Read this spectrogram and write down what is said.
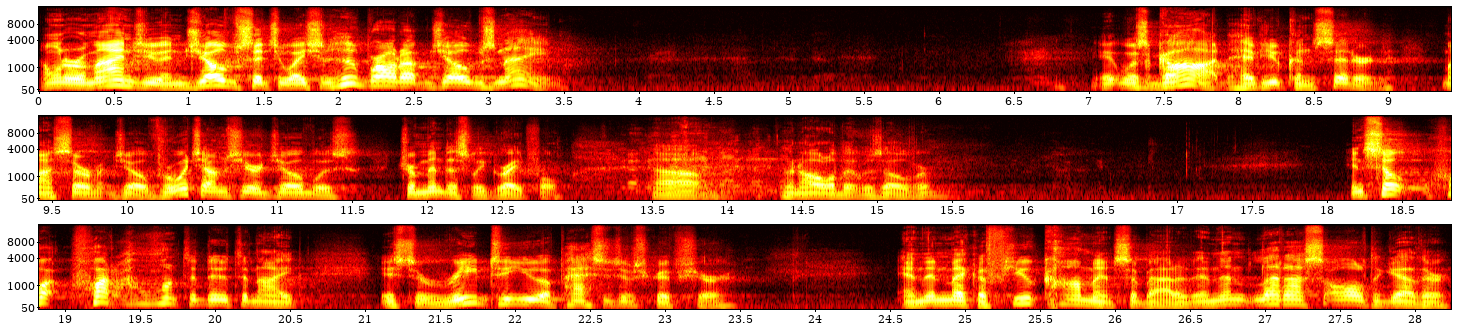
I want to remind you in Job's situation, who brought up Job's name? It was God. Have you considered my servant Job? For which I'm sure Job was tremendously grateful. um, when all of it was over. And so, what, what I want to do tonight is to read to you a passage of Scripture and then make a few comments about it, and then let us all together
